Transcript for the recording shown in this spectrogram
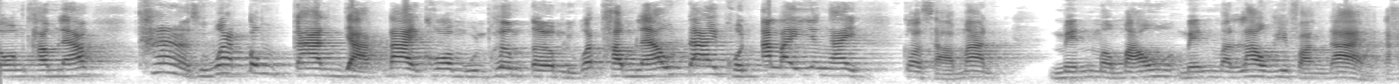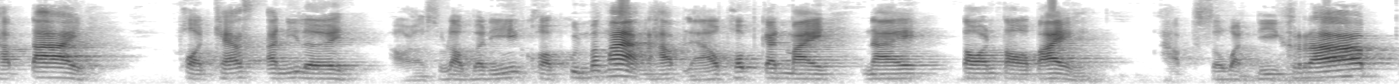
ลองทำแล้ว ถ้าสมมติว่าต้องการอยากได้ข้อมูลเพิ่มเติม หรือว่าทำแล้วได้ผลอะไรยังไง ก็สามารถเม้นมาเมาส์เม้นมาเล่าให้ฟังได้นะครับใต้พอดแคสต์อันนี้เลยเอาสำหรับวันนี้ขอบคุณมาก ๆ นะครับ แล้วพบกันใหม่ในตอนต่อไปครับ สวัสดีครับ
